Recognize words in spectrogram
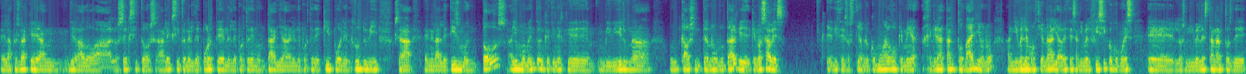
eh, las personas que han llegado a los éxitos, al éxito en el deporte, en el deporte de montaña, en el deporte de equipo, en el rugby, o sea, en el atletismo, en todos, hay un momento en que tienes que vivir una, un caos interno brutal que, que no sabes eh, dices, hostia, pero como algo que me genera tanto daño, ¿no? A nivel emocional y a veces a nivel físico, como es eh, los niveles tan altos de,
